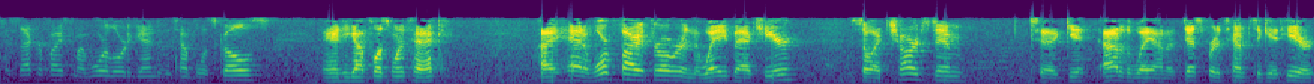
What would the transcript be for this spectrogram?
I sacrificed my warlord again to the Temple of Skulls, and he got plus one attack. I had a warp fire thrower in the way back here, so I charged him to get out of the way on a desperate attempt to get here.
